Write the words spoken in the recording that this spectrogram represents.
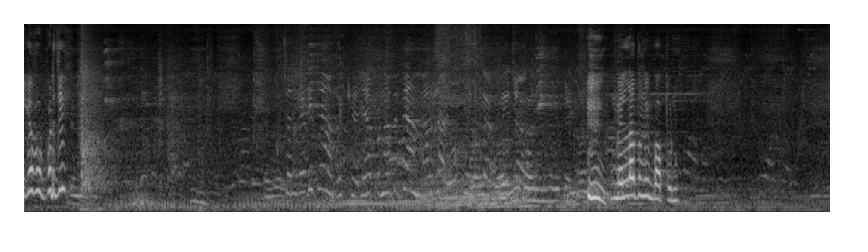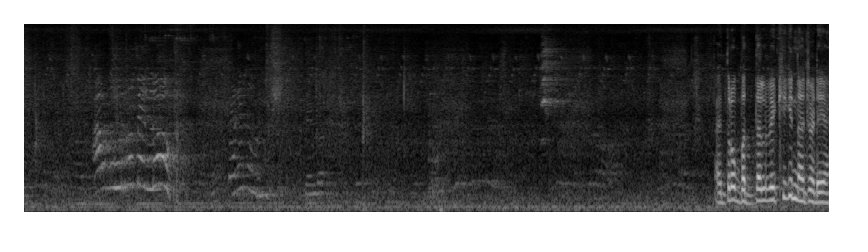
ਠੀਕ ਹੈ ਫੁੱਫੜ ਜੀ। ਚੰਗਾ ਦੀ ਧਿਆਨ ਰੱਖਿਆ ਜੇ ਆਪਣਾ ਤੇ ਧਿਆਨ ਨਾਲ ਜਾਇਓ ਫੋਨ ਕਰਦੇ ਜਾਓ ਮਿਲ ਲਾ ਤੂੰ ਵੀ ਬਾਪੂ ਨੂੰ। ਆ ਨੂਰ ਨੂੰ ਮਿਲ ਲਓ। ਇਧਰੋਂ ਬੱਦਲ ਵੇਖੀ ਕਿੰਨਾ ਚੜਿਆ।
